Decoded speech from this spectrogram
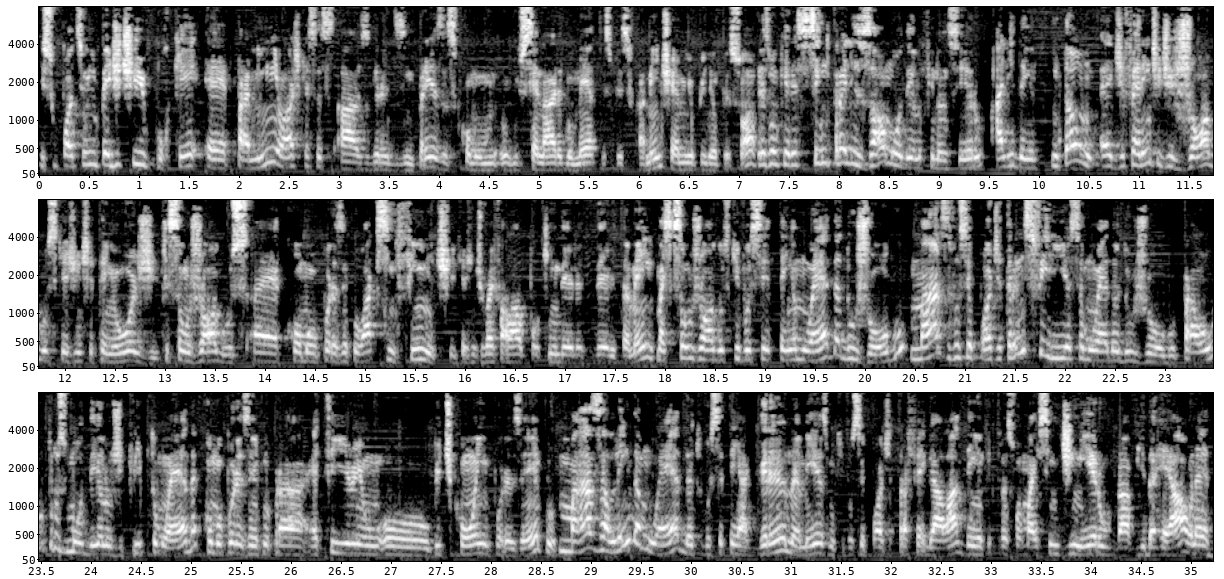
isso pode ser um impeditivo, porque é, para mim eu acho que essas as grandes empresas, como o cenário do Meta especificamente, é a minha opinião pessoal, eles vão querer centralizar o modelo financeiro ali dentro. Então, é diferente de jogos que a gente tem hoje, que são jogos é, como, por exemplo, o Axie Infinity, que a gente vai falar um pouquinho dele, dele também, mas que são jogos que você tem a moeda do jogo, mas você pode transferir essa moeda do jogo para outros modelos de criptomoeda, como por exemplo para Ethereum ou Bitcoin, por exemplo. Mas além da moeda, que você tem a grana mesmo, que você pode trafegar lá dentro e transformar isso em dinheiro na vida real, né?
